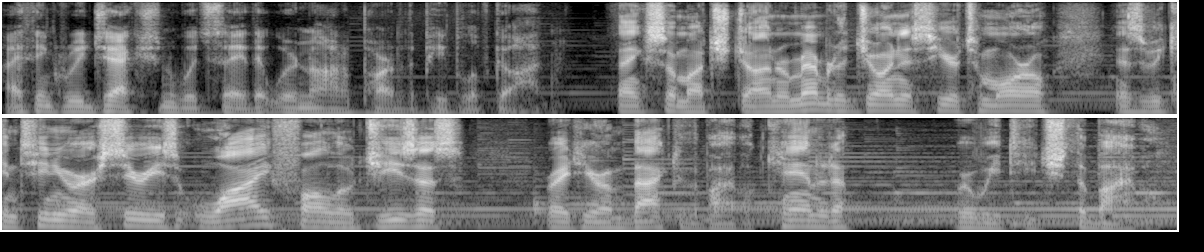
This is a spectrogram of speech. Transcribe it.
I think rejection would say that we're not a part of the people of God. Thanks so much, John. Remember to join us here tomorrow as we continue our series, Why Follow Jesus, right here on Back to the Bible Canada, where we teach the Bible.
